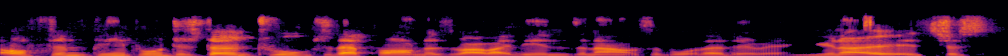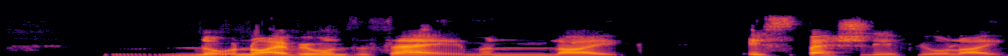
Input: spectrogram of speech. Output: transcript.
often people just don't talk to their partners about like the ins and outs of what they're doing. You know, it's just not not everyone's the same. And like, especially if you're like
